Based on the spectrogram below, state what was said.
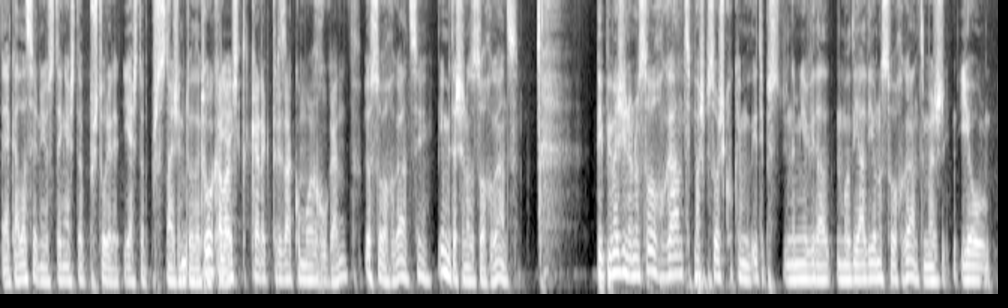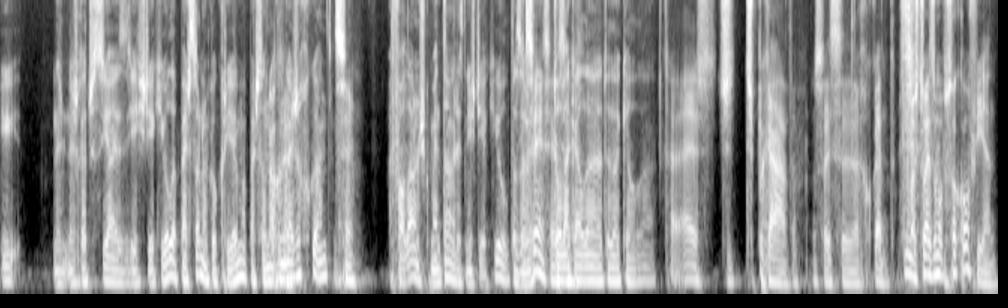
é aquela cena, eu tenho esta postura e esta personagem toda Tu acabaste de caracterizar como arrogante. Eu sou arrogante, sim. E muitas cenas eu sou arrogante. Tipo, imagina, eu não sou arrogante para as pessoas com quem me. Tipo, na minha vida, no meu dia a dia, eu não sou arrogante, mas eu. e nas, redes sociais e isto e aquilo, a persona que eu criei é uma persona de Ok. um gajo arrogante. Sim. A falar nos comentários, nisto e aquilo, estás a ver? Sim, sim, toda sim. aquela. Toda aquela. És des- despegado, não sei se arrogante. Mas tu és uma pessoa confiante.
